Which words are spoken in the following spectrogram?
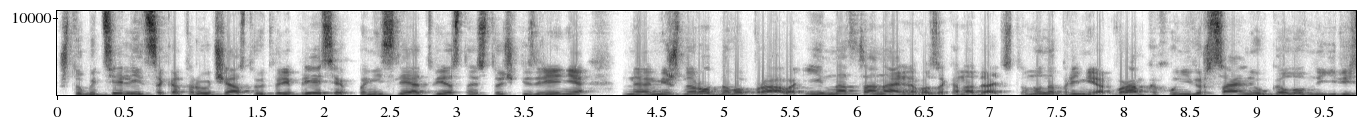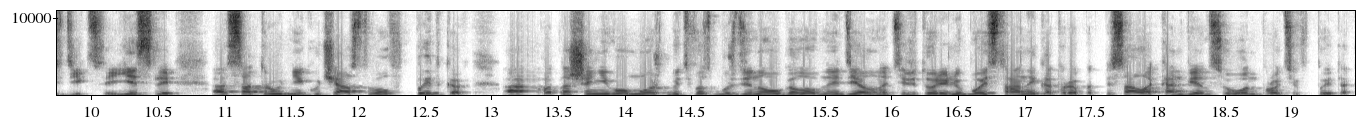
чтобы те лица, которые участвуют в репрессиях, понесли ответственность с точки зрения э, международного права и национального законодательства. Ну, например, в рамках универсальной уголовной юрисдикции, если э, сотрудник участвовал в пытках, в отношении него может быть возможно возбуждено уголовное дело на территории любой страны, которая подписала Конвенцию ООН против пыток.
